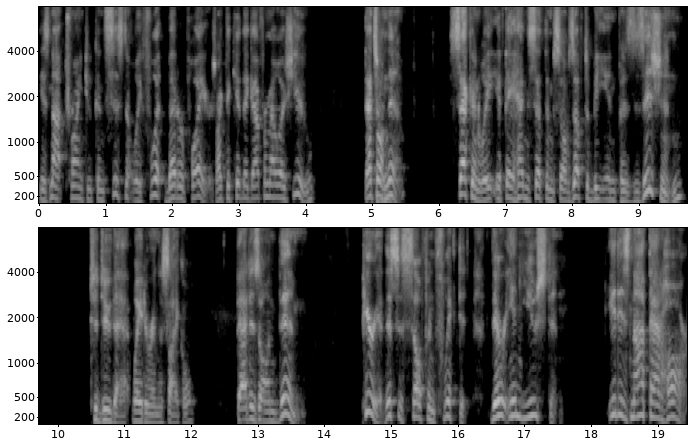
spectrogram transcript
is not trying to consistently flip better players, like the kid they got from LSU, that's on them. Secondly, if they hadn't set themselves up to be in position to do that later in the cycle, that is on them. Period. This is self inflicted. They're in Houston. It is not that hard.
